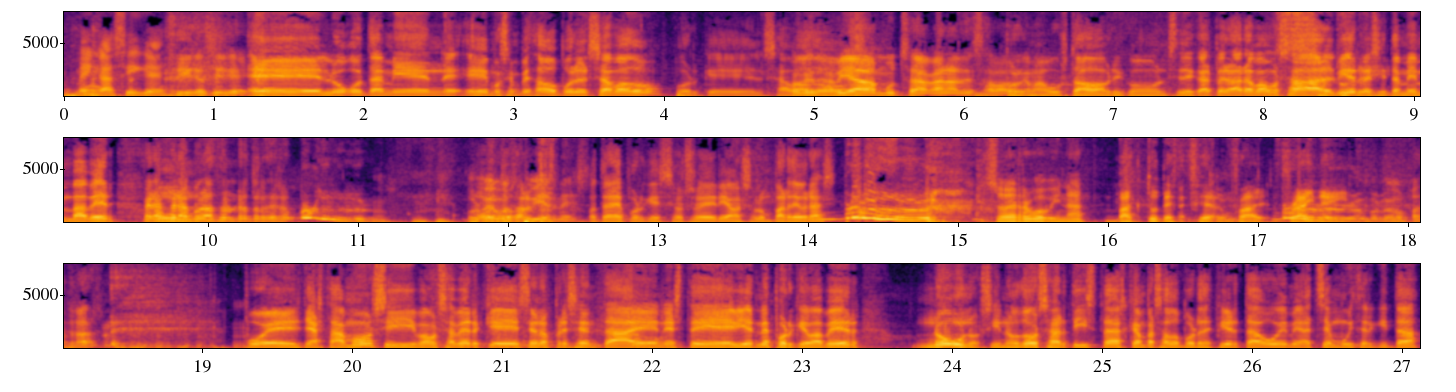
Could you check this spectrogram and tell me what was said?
venga, sigue. Sigue, sigue. Eh, luego también eh, hemos empezado por el sábado, porque el sábado... Porque había muchas ganas de sábado. Porque me ha gustado abrir con Sidecar, pero ahora vamos al viernes y también va a haber. Espera, espera, ¿puedo hacer un retroceso? Volvemos al viernes. Otra vez, porque eso sería solo un par de horas. Eso es rebobinar. Back to the fri- fri- Friday. Volvemos para atrás. Pues ya estamos y vamos a ver qué se nos presenta en este viernes, porque va a haber no uno, sino dos artistas que han pasado por Despierta UMH muy cerquita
